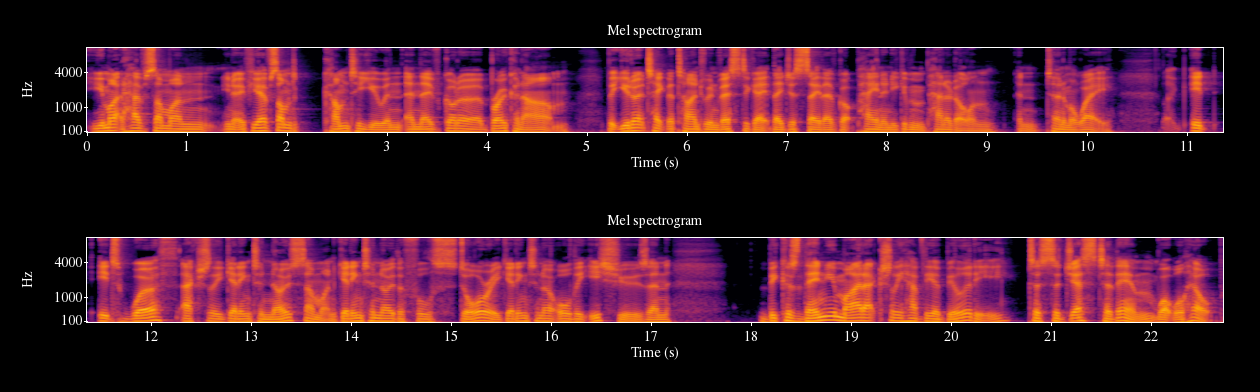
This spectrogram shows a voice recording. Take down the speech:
You might have someone, you know, if you have someone to come to you and, and they've got a broken arm, but you don't take the time to investigate, they just say they've got pain and you give them Panadol and, and turn them away. Like it, it's worth actually getting to know someone, getting to know the full story, getting to know all the issues, and because then you might actually have the ability to suggest to them what will help.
